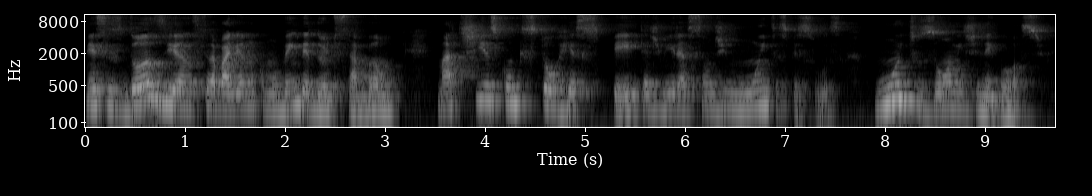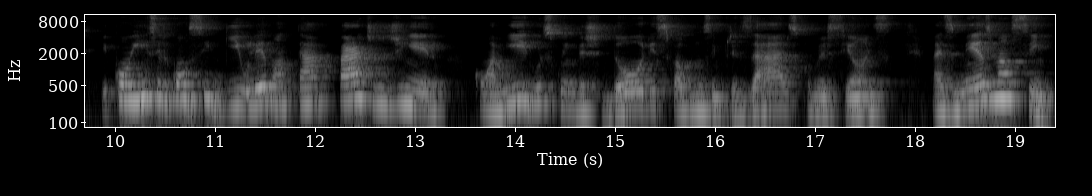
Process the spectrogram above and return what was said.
Nesses 12 anos trabalhando como vendedor de sabão, Matias conquistou respeito e admiração de muitas pessoas, muitos homens de negócio. E com isso ele conseguiu levantar parte do dinheiro com amigos, com investidores, com alguns empresários, comerciantes. Mas mesmo assim,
